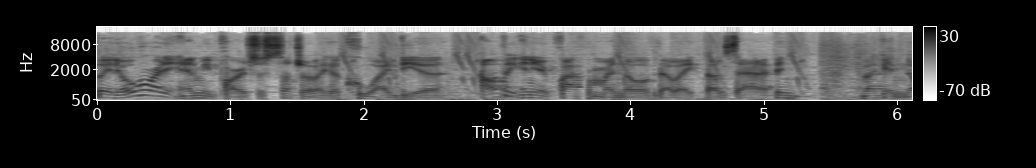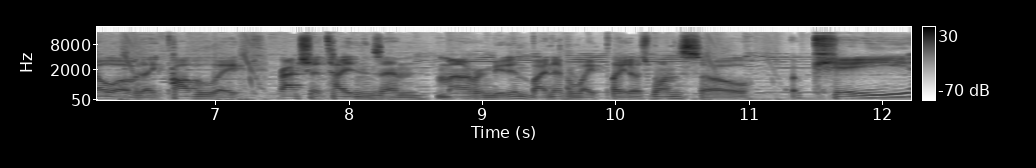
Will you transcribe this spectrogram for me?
Wait, the overriding enemy part is just such a like a cool idea. I don't think any platform I know of that like does that. I think if I can know of like probably like Crash of Titans and Mount Mutant, but I never like played those ones, so okay.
